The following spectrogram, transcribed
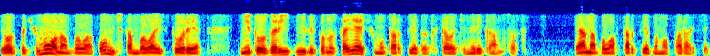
И вот почему она была, помните, там была история, не то зарядили по-настоящему торпеду атаковать американцев, и она была в торпедном аппарате.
